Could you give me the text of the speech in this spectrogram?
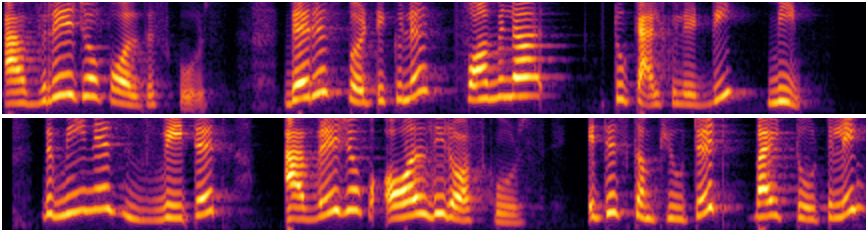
average of all the scores. There is particular formula to calculate the mean. The mean is weighted average of all the raw scores. It is computed by totaling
